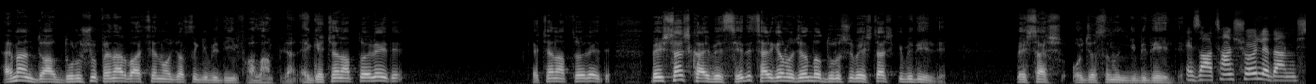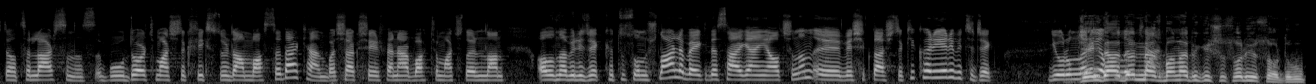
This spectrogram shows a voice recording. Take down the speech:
Hemen daha duruşu Fenerbahçe'nin hocası gibi değil falan filan. E geçen hafta öyleydi. Geçen hafta öyleydi. Beşiktaş kaybetseydi Sergen Hoca'nın da duruşu Beşiktaş gibi değildi. Beşiktaş hocasının gibi değildi. E zaten şöyle denmişti hatırlarsınız. Bu dört maçlık fikstürden bahsederken Başakşehir-Fenerbahçe maçlarından alınabilecek kötü sonuçlarla belki de Sergen Yalçın'ın e, Beşiktaş'taki kariyeri bitecek. Yorumları Ceyda yapılırken. Dönmez bana bir gün şu soruyu sordu. Bu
